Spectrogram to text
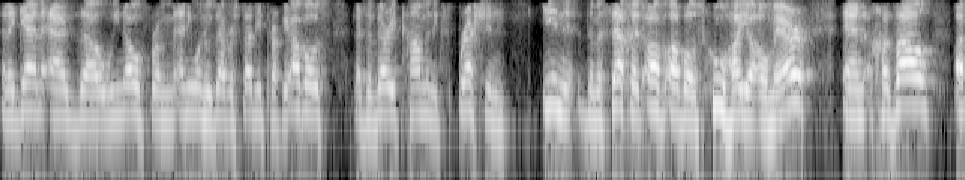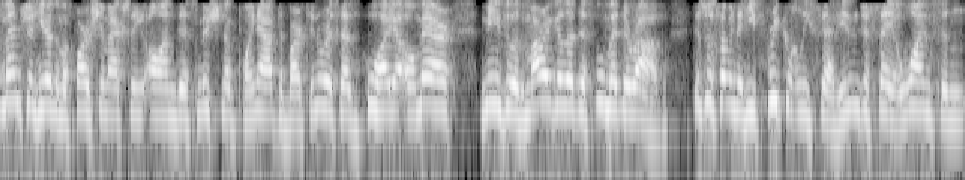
And again, as uh, we know from anyone who's ever studied Pirkei Avos, that's a very common expression in the Masechet of Avos, Hu Haya Omer. And Chazal uh, mentioned here, the Mefarshim actually on this Mishnah point out, the Bartanura says, Hu Haya Omer means it was Margila Defume Derav. This was something that he frequently said. He didn't just say it once and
